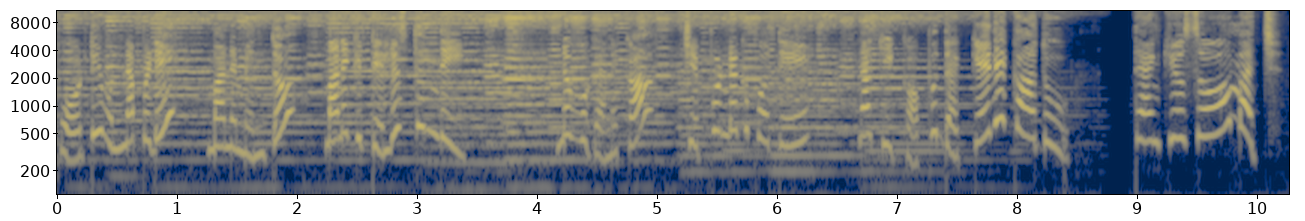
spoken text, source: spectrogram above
పోటీ ఉన్నప్పుడే మనమెంతో మనకి తెలుస్తుంది. నువ్వు గనక చెప్పుండకపోతే నాకు ఈ కప్పు దక్కేదే కాదు. థ్యాంక్ యూ సో మచ్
